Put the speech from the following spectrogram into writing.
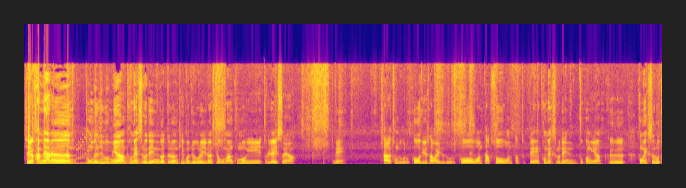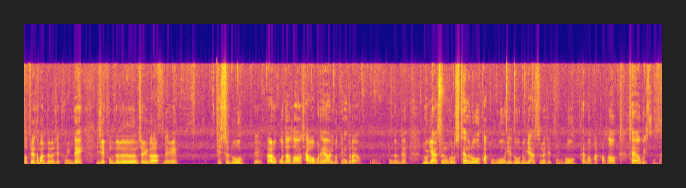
저희가 판매하는 통들을 보면 포맥스로 되어 있는 것들은 기본적으로 이런 조그만 구멍이 뚫려 있어요. 네. 사각통도 그렇고 뉴사 와이드도 그렇고 원탑소, 원탑 특대, 포맥스로 되어 있는 뚜껑이요. 그 포맥스로 덧대서 만드는 제품인데 이 제품들은 저희가 네 피스도 네, 따로 꽂아서 작업을 해야 이것도 힘들어요. 음, 힘든데 녹이 안 쓰는 걸로 스텐으로 바꾸고 얘도 녹이 안 쓰는 제품으로 팔망 바꿔서 사용하고 있습니다.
